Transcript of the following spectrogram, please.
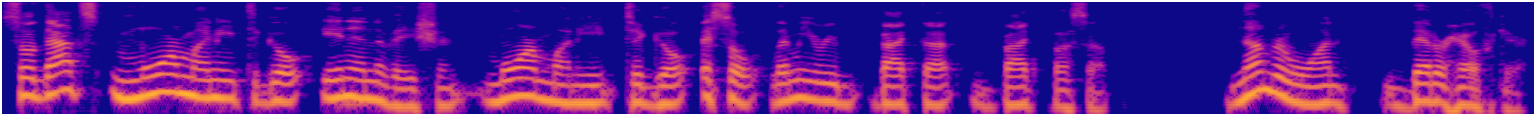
So that's more money to go in innovation, more money to go. Eh, so let me re- back that back bus up. Number one, better healthcare,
